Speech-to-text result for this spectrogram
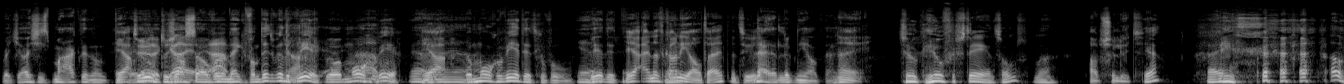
weet je, als je iets maakt en dan Ja, tuurlijk, enthousiast ja, ja, over, ja. dan denk je van dit wil Ja. ik weer. Ik wil morgen weer. Ja, Ja. ja, Ik wil morgen weer dit gevoel. Ja. Weer dit. Ja, en dat kan niet altijd natuurlijk. Nee, dat lukt niet altijd. Nee, is ook heel frustrerend soms. Maar... absoluut. Ja? Nee. oh,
